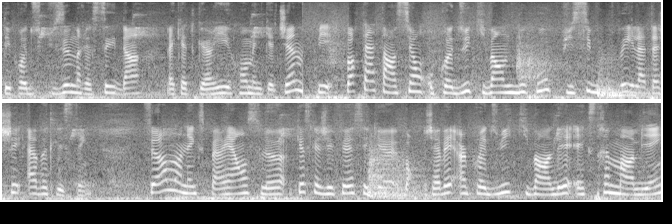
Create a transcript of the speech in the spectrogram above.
des produits cuisine, restez dans la catégorie Home and Kitchen. Puis portez attention aux produits qui vendent beaucoup, puis si vous pouvez l'attacher à votre listing. Selon mon expérience, qu'est-ce que j'ai fait, c'est que bon, j'avais un produit qui vendait extrêmement bien,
